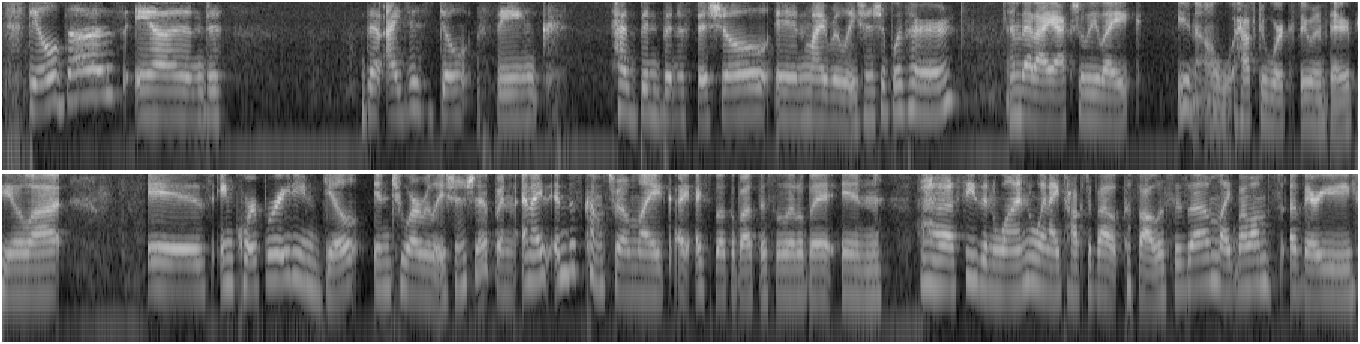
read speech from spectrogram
still does and that I just don't think has been beneficial in my relationship with her and that I actually like, you know, have to work through in therapy a lot is incorporating guilt into our relationship. And and I and this comes from like I, I spoke about this a little bit in uh, season one when I talked about Catholicism like my mom's a very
